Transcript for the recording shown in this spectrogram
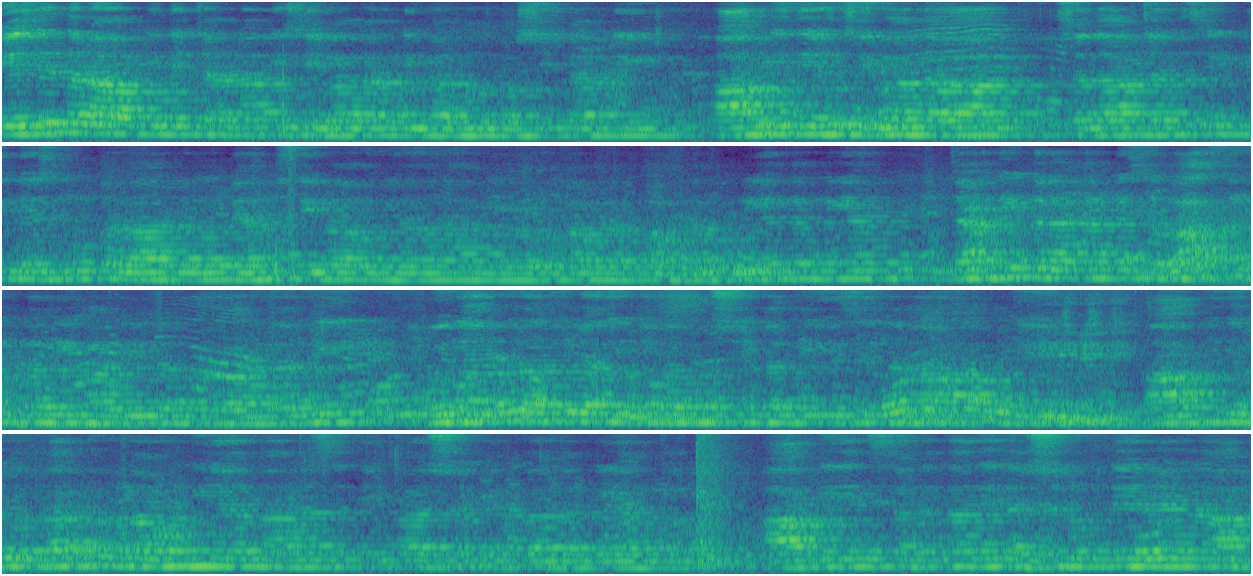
ਇਸੇ ਤਰ੍ਹਾਂ ਆਪ ਜੀ ਦੇ ਚਰਨਾਂ ਦੀ ਸੇਵਾ ਕਰਨ ਦੀ ਮਨੋਂ ਕੋਸ਼ਿਸ਼ ਕਰਨੀ, ਆਪ ਜੀ ਦੇ ਸੇਵਾਦਾਰ ਸਰਦਾਰ ਚੰਦ ਸਿੰਘ ਜੀ ਦੇ ਸਮੂਹ ਪਰਿਵਾਰ ਵੱਲੋਂ ਬਿਆਨ ਸੇਵਾ ਹੋਈਆਂ ਆਪ ਜੀ ਵੱਲੋਂ ਭਾਵਨਾ ਭਾਵਨਾ ਪੂਰੀਆਂ ਕਰਨੀਆਂ, ਚੜ੍ਹਦੀ ਕਲਾ ਕਰਨੀ, ਸਭਾ ਸੰਗਤਾਂ ਦੀ ਹਾਜ਼ਰੀ ਦਾ ਪ੍ਰਵਾਨ ਕਰਨੀ, ਹੋਈਆਂ ਪ੍ਰਾਰਥਨਾ ਦੀ ਕੋਸ਼ਿਸ਼ ਕਰਨੀ, ਇਸੇ ਤਰ੍ਹਾਂ ਆਪ ਜੀ ਆਪ ਜੀ ਦੇ ਗੁਰਬਾਣੀ ਬਣਾਉਣ ਦੀਆਂ ਮਹਾਰਾਜ ਸੱਚੇ ਪਾਤਸ਼ਾਹ ਕਿਰਪਾ ਕਰਨੀਆਂ ਆਪ ਜੀ ਦੇ ਸੰਗਤਾਂ ਦੇ ਦਰਸ਼ਨ ਹੁੰਦੇ ਰਹਿਣ ਆਪ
